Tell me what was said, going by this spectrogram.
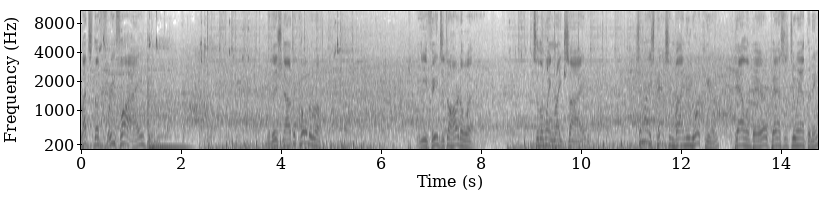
Lets the three fly. The dish now to Calderon. He feeds it to Hardaway to the wing right side. Some nice passing by New York here. Dalembert passes to Anthony.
